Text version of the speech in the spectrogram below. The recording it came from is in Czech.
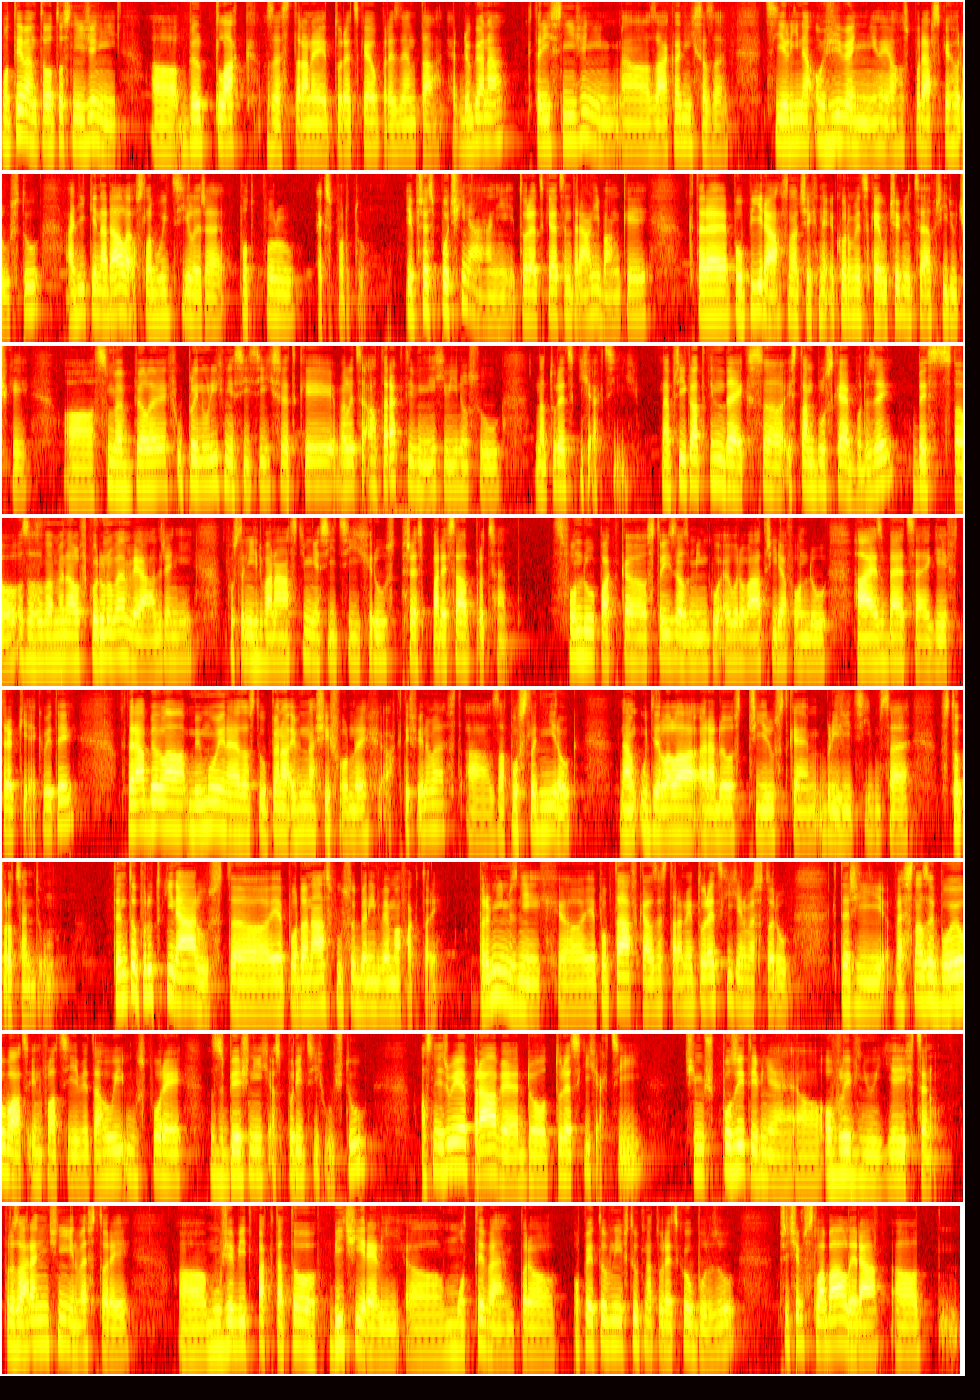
Motivem tohoto snížení eh, byl tlak ze strany tureckého prezidenta Erdogana, který snížením základních sazeb cílí na oživení hospodářského růstu a díky nadále oslabující liře podporu exportu. I přes počínání turecké centrální banky, které popírá snad všechny ekonomické učebnice a příručky, jsme byli v uplynulých měsících svědky velice atraktivních výnosů na tureckých akcích. Například index e, istambulské burzy BIS 100 zaznamenal v korunovém vyjádření v posledních 12 měsících růst přes 50 Z fondu pak e, stojí za zmínku eurová třída fondu HSBC GIF Turkey Equity, která byla mimo jiné zastoupena i v našich fondech Active Invest a za poslední rok nám udělala radost přírůstkem blížícím se 100%. Tento prudký nárůst eh, je podle nás způsobený dvěma faktory. Prvním z nich eh, je poptávka ze strany tureckých investorů, kteří ve snaze bojovat s inflací vytahují úspory z běžných a spořících účtů a směřuje právě do tureckých akcí, čímž pozitivně eh, ovlivňují jejich cenu. Pro zahraniční investory může být pak tato bíčí rally motivem pro opětovný vstup na tureckou burzu, přičemž slabá lira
